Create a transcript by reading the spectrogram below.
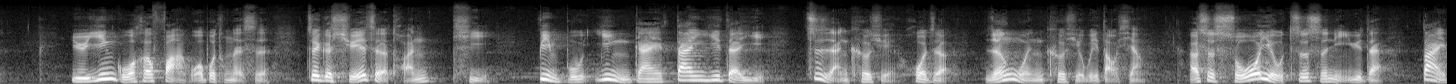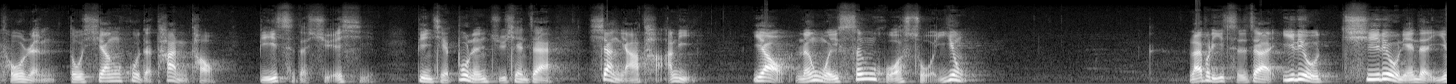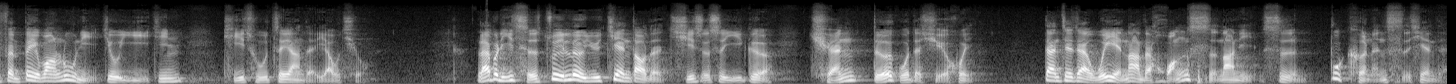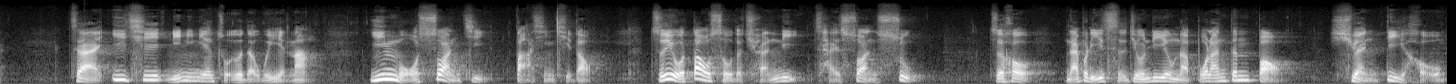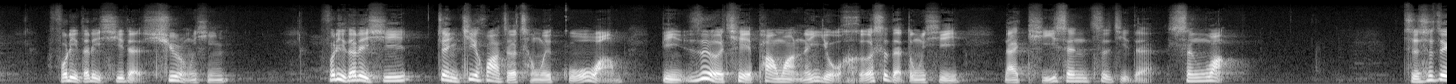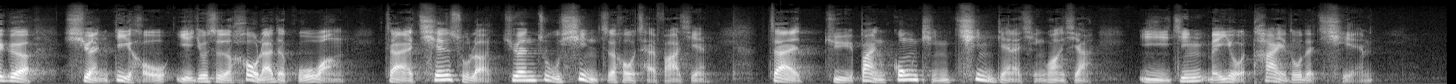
与英国和法国不同的是，这个学者团体并不应该单一的以自然科学或者人文科学为导向，而是所有知识领域的带头人都相互的探讨、彼此的学习，并且不能局限在象牙塔里，要能为生活所用。莱布尼茨在一六七六年的一份备忘录里就已经提出这样的要求。莱布尼茨最乐于见到的其实是一个全德国的学会，但这在维也纳的皇室那里是不可能实现的。在一七零零年左右的维也纳，阴谋算计大行其道，只有到手的权力才算数。之后。莱布尼茨就利用了勃兰登堡选帝侯弗里德里希的虚荣心。弗里德里希正计划着成为国王，并热切盼望能有合适的东西来提升自己的声望。只是这个选帝侯，也就是后来的国王，在签署了捐助信之后，才发现，在举办宫廷庆典的情况下。已经没有太多的钱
